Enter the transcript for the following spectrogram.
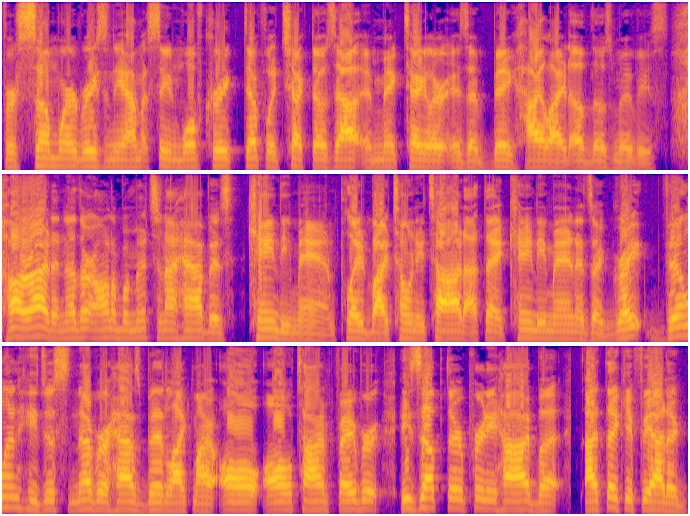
for some weird reason you haven't seen Wolf Creek, definitely check those out. And Mick Taylor is a big highlight of those movies movies. All right, another honorable mention I have is Candyman, played by Tony Todd. I think Candyman is a great villain. He just never has been like my all all time favorite. He's up there pretty high, but I think if he had a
